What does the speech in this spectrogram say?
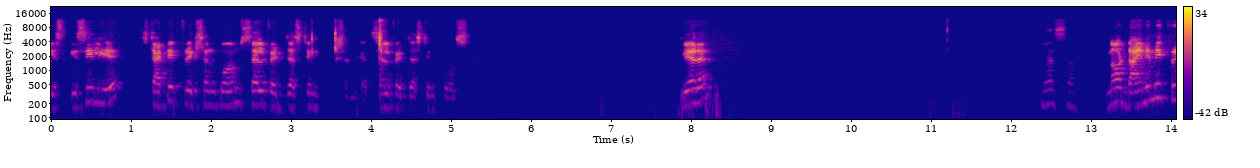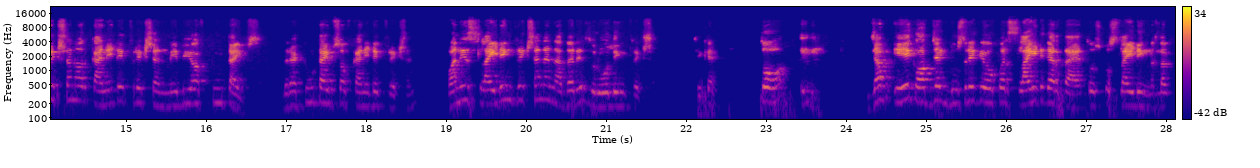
इस, इसीलिए स्टैटिक फ्रिक्शन को हम सेल्फ एडजस्टिंग फ्रिक्शन कहते सेल्फ एडजस्टिंग फोर्स क्लियर है। Yes sir now dynamic friction और kinetic friction may be of two types there are two types of kinetic friction one is sliding friction and other is rolling friction ठीक है? तो जब एक ऑब्जेक्ट दूसरे के ऊपर स्लाइड करता है तो उसको स्लाइडिंग मतलब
